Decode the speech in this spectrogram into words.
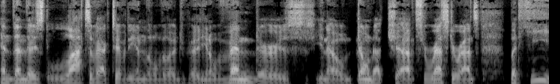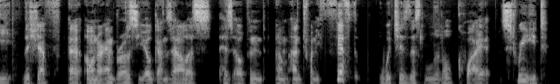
And then there's lots of activity in Little Village, you know, vendors, you know, donut shops, restaurants. But he, the chef uh, owner, Ambrosio Gonzalez, has opened um, on 25th, which is this little quiet street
